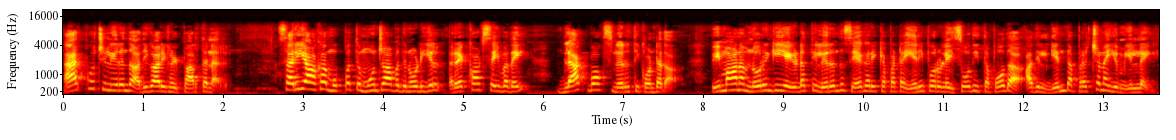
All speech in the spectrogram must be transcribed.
ஏர்போர்ட்டில் இருந்து அதிகாரிகள் பார்த்தனர். சரியாக முப்பத்து மூன்றாவது நொடியில் ரெக்கார்ட் செய்வதை பிளாக் பாக்ஸ் நிறுத்தி கொண்டதா? விமானம் நொறுங்கிய இடத்திலிருந்து சேகரிக்கப்பட்ட எரிபொருளை சோதித்த போது அதில் எந்த பிரச்சனையும் இல்லை.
